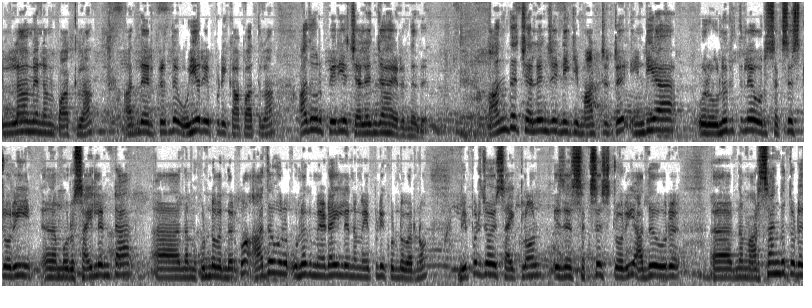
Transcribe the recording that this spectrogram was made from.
இல்லாமல் நம்ம பார்க்கலாம். அதில் இருக்கிறது உயிர் எப்படி காப்பாற்றலாம் அது ஒரு பெரிய சேலஞ்சாக இருந்தது. அந்த சேலஞ்சை இன்னைக்கு மாற்றிட்டு இந்தியா ஒரு உலகத்துல ஒரு சக்சஸ் ஸ்டோரி நம்ம ஒரு சைலண்டா நம்ம கொண்டு வந்திருக்கோம். அதை ஒரு உலக மேடையில் நம்ம எப்படி கொண்டு வரணும்? Biparjoy cyclone is a success story அது ஒரு நம்ம அரசாங்கத்தோட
